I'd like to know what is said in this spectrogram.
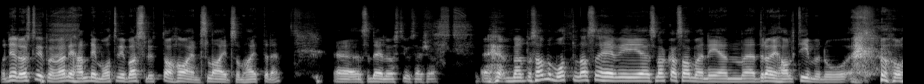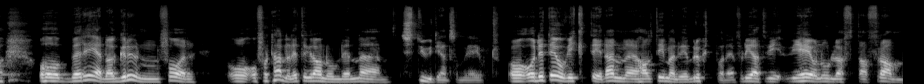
Og Det løste vi på en veldig hendig måte. Vi bare slutta å ha en slide som heter det. Uh, så det løste jo seg sjøl. Uh, men på samme måten da, så har vi snakka sammen i en eh, drøy halvtime nå og, og bereda grunnen for å, fortelle litt om denne studien som vi har gjort. Og, og dette er jo viktig, den halvtimen vi har brukt på det. fordi vi, vi har jo nå løfta fram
